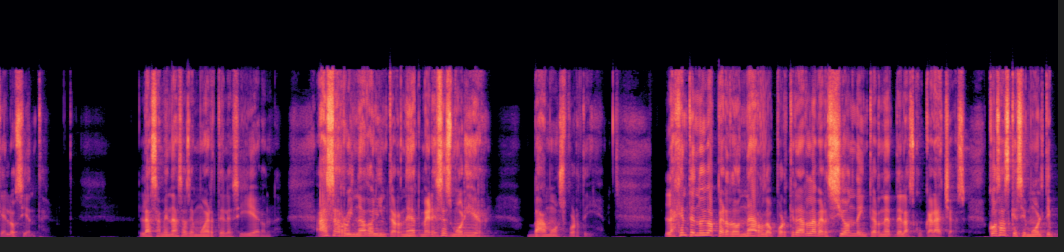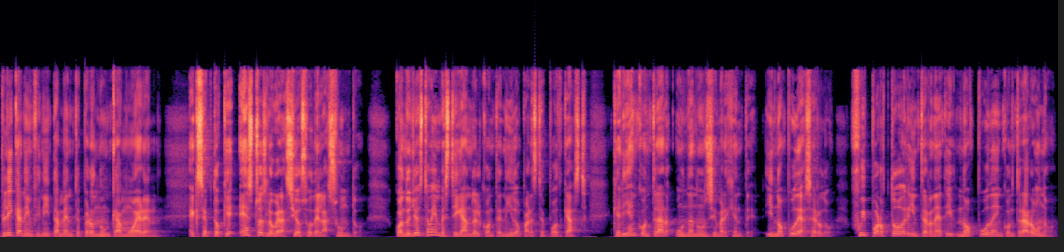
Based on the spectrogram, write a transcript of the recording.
que lo siente. Las amenazas de muerte le siguieron. Has arruinado el Internet, mereces morir vamos por ti. La gente no iba a perdonarlo por crear la versión de Internet de las cucarachas, cosas que se multiplican infinitamente pero nunca mueren. Excepto que esto es lo gracioso del asunto. Cuando yo estaba investigando el contenido para este podcast, quería encontrar un anuncio emergente y no pude hacerlo. Fui por todo el Internet y no pude encontrar uno.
